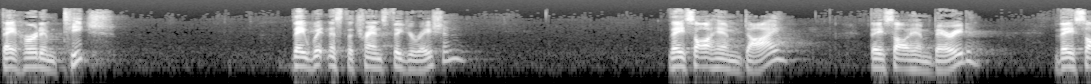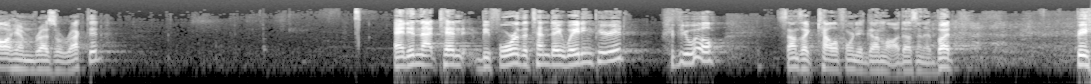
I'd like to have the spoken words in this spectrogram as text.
They heard him teach. They witnessed the transfiguration. They saw him die. They saw him buried. They saw him resurrected. And in that 10, before the 10 day waiting period, if you will, sounds like California gun law, doesn't it? But be,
